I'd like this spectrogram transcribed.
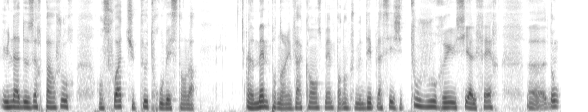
Une à deux heures par jour? En soi, tu peux trouver ce temps-là. Euh, même pendant les vacances, même pendant que je me déplaçais, j'ai toujours réussi à le faire. Euh, donc,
